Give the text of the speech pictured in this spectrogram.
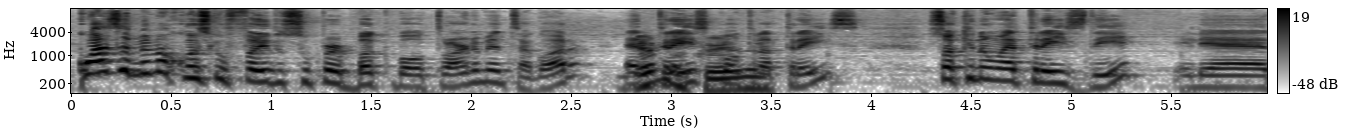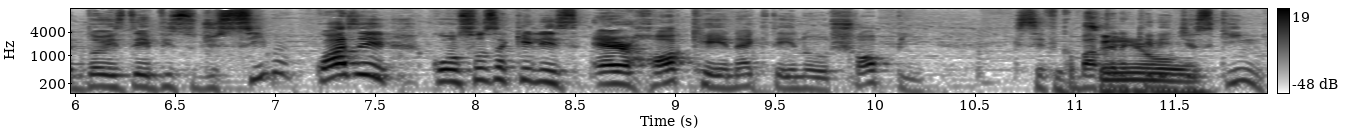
quase a mesma coisa que eu falei do Super Buckball Tournament agora. É 3 contra 3. Só que não é 3D, ele é 2D visto de cima. Quase como se fosse aqueles air hockey, né, que tem no shopping. Que você fica batendo Sim, aquele o... disquinho.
